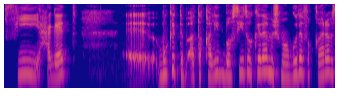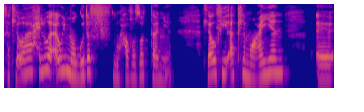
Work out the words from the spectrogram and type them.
في حاجات آه، ممكن تبقى تقاليد بسيطة كده مش موجودة في القاهرة بس هتلاقوها حلوة قوي موجودة في محافظات تانية. هتلاقوا في أكل معين آه،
